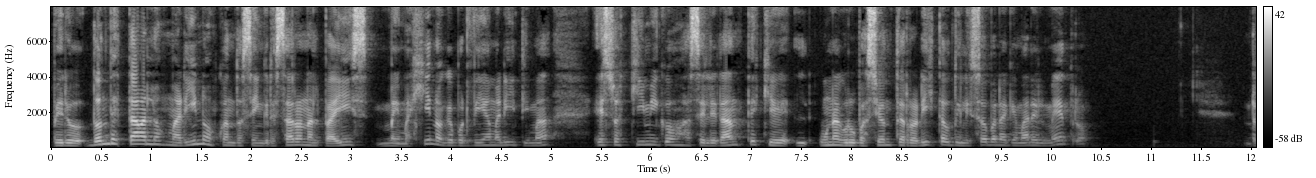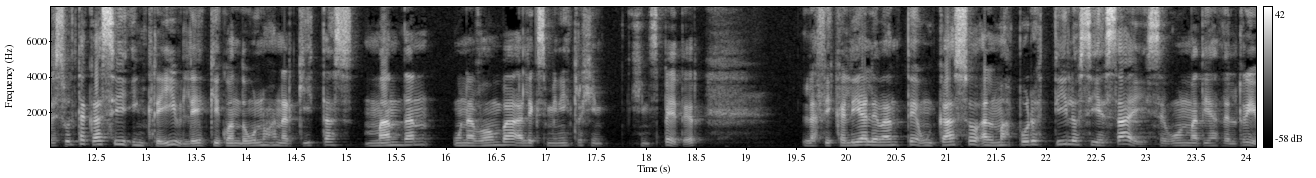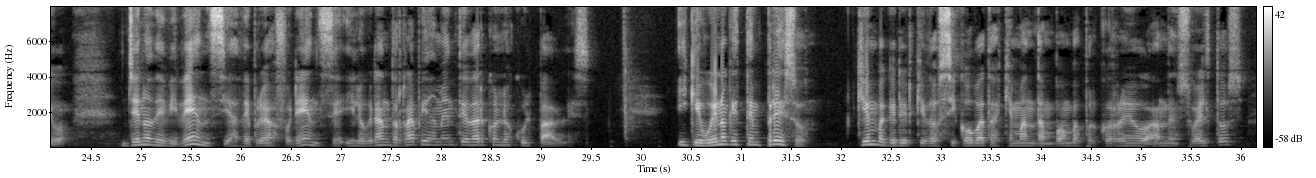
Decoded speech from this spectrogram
Pero ¿dónde estaban los marinos cuando se ingresaron al país, me imagino que por vía marítima, esos químicos acelerantes que una agrupación terrorista utilizó para quemar el metro? Resulta casi increíble que cuando unos anarquistas mandan una bomba al exministro Hinspeter, la fiscalía levante un caso al más puro estilo CSI, según Matías del Río, lleno de evidencias, de pruebas forenses y logrando rápidamente dar con los culpables. Y qué bueno que estén presos. ¿Quién va a querer que dos psicópatas que mandan bombas por correo anden sueltos?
